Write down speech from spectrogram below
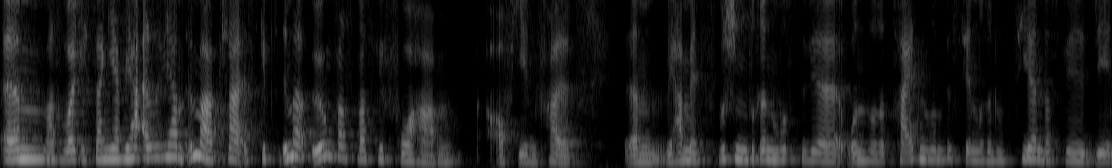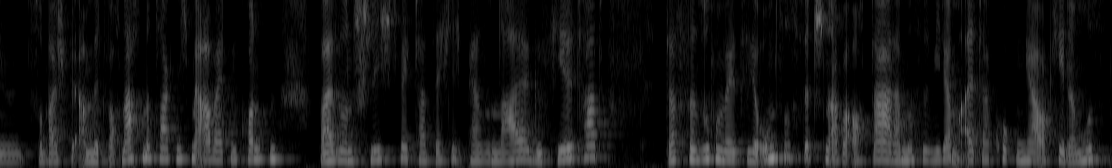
Ähm, was wollte ich sagen? Ja, wir, also wir haben immer, klar, es gibt immer irgendwas, was wir vorhaben, auf jeden Fall. Ähm, wir haben jetzt zwischendrin, mussten wir unsere Zeiten so ein bisschen reduzieren, dass wir den zum Beispiel am Mittwochnachmittag nicht mehr arbeiten konnten, weil so ein schlichtweg tatsächlich Personal gefehlt hat. Das versuchen wir jetzt wieder umzuswitchen, aber auch da, da müssen wir wieder im Alltag gucken, ja, okay, da muss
